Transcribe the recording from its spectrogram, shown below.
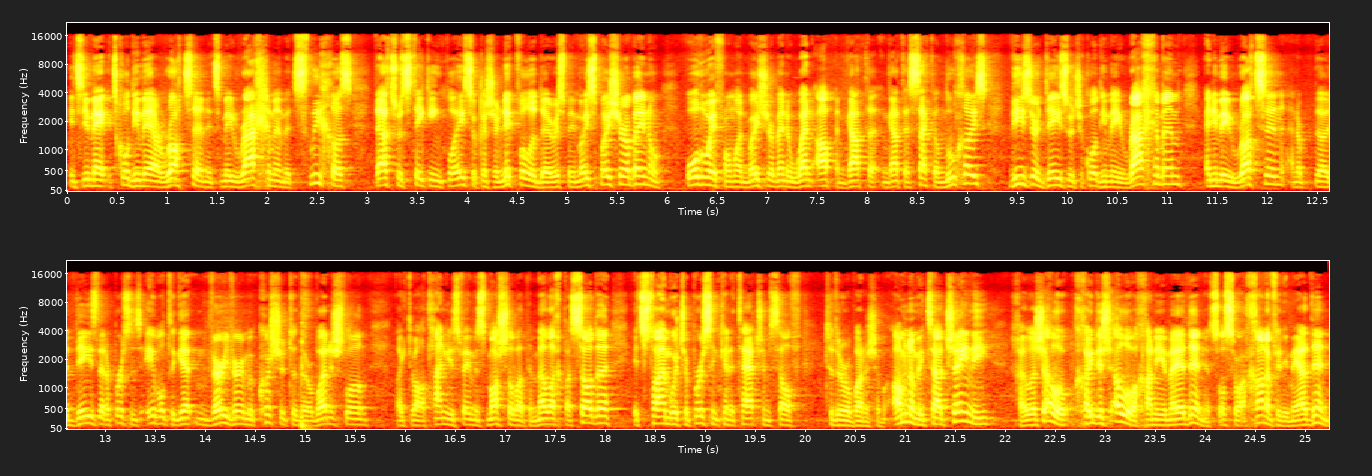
It's It's called yimei rotzen. It's yimei rachemim. It's slichos. That's what's taking place. So kasher aderis may Moshe Rabbeinu all the way from when Moshe Rabbeinu went up and got the and got the second luchais. These are days which are called yimei rachemim and yimei rotzen, and uh, the days that a person is able to get very very mekusher to the Rabban Shalom, like the Baal HaTanya's famous mashal about the Melech Basada. It's time which a person can attach himself to the Rabban Shalom. Amna mitzad sheni chaydish elu achani yimei It's also achana for the yimei adin.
